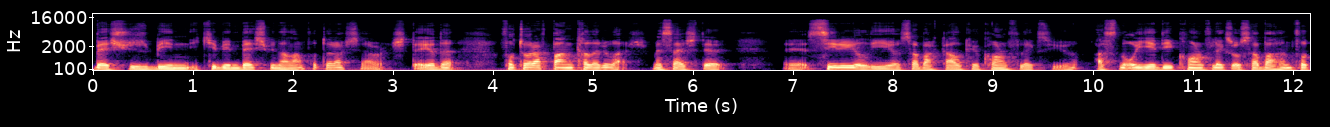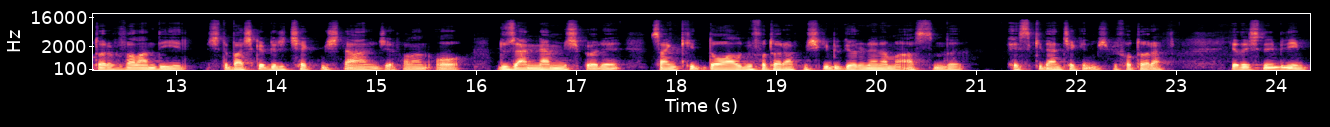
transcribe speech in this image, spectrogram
500 bin, 2000, 5000 alan fotoğrafçılar var işte. Ya da fotoğraf bankaları var. Mesela işte e, cereal yiyor. Sabah kalkıyor cornflakes yiyor. Aslında o yediği cornflakes o sabahın fotoğrafı falan değil. İşte başka biri çekmiş daha önce falan o düzenlenmiş böyle sanki doğal bir fotoğrafmış gibi görünen ama aslında eskiden çekilmiş bir fotoğraf. Ya da işte ne bileyim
